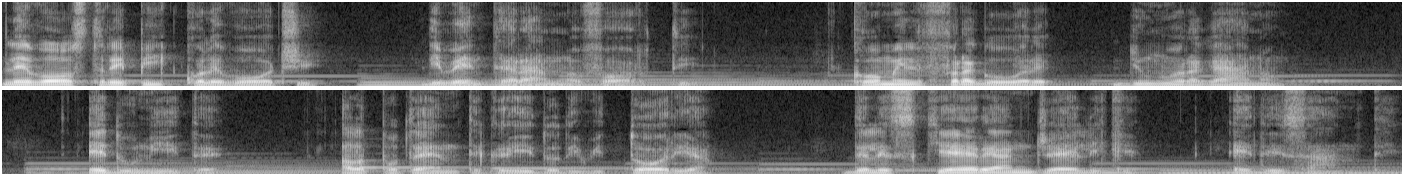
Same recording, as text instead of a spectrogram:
Le vostre piccole voci diventeranno forti come il fragore di un uragano ed unite al potente grido di vittoria delle schiere angeliche e dei santi.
